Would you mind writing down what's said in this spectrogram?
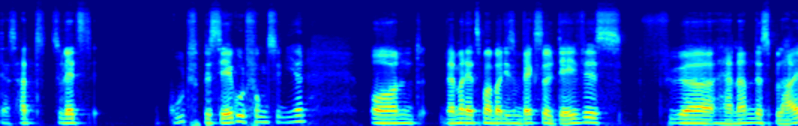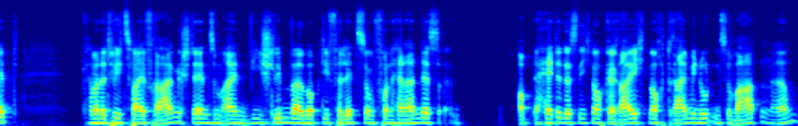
Das hat zuletzt gut bis sehr gut funktioniert. Und wenn man jetzt mal bei diesem Wechsel Davis für Hernandez bleibt, kann man natürlich zwei Fragen stellen. Zum einen, wie schlimm war überhaupt die Verletzung von Hernandez? Ob, hätte das nicht noch gereicht, noch drei Minuten zu warten? Ja?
